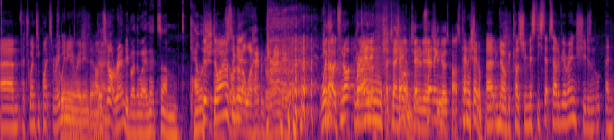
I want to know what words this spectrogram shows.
um, for 20 points of radiant 20 damage. radiant damage. That's not Randy, by the way. That's um, Kalish. Do- do I so also I don't get- know what happened to Randy. Well, no, it's not Tanning, random. Attack shade opportunity as she Channing- goes past me. Tanning shade him. Uh, no, because she misty steps out of your range, she doesn't and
